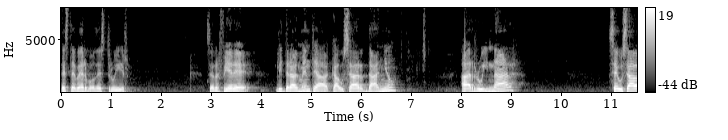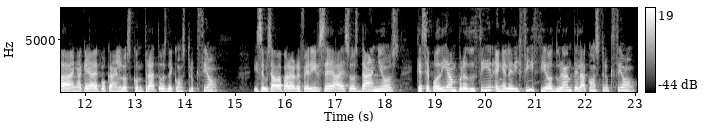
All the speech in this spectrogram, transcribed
Este verbo, destruir, se refiere literalmente a causar daño, a arruinar, se usaba en aquella época en los contratos de construcción y se usaba para referirse a esos daños que se podían producir en el edificio durante la construcción.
